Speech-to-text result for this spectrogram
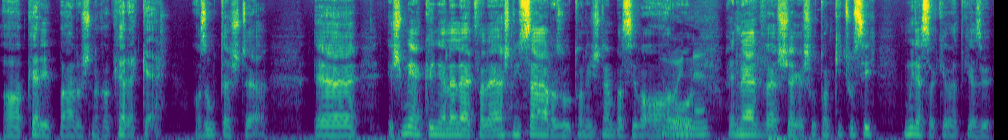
a kerékpárosnak a kereke az útestel, és milyen könnyen le lehet vele esni száraz úton is, nem beszélve arról, Hogyne. hogy nedvességes úton kicsúszik, mi lesz a következő?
